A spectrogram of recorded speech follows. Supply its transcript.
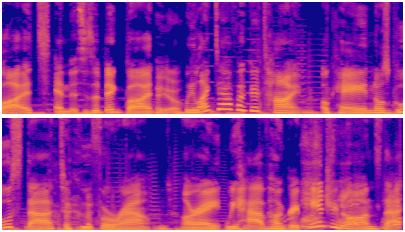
but, and this is a big but, Heyo. we like to have a good time, okay? Nos gusta to goof around, all right? We have hungry pantry No, mons that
